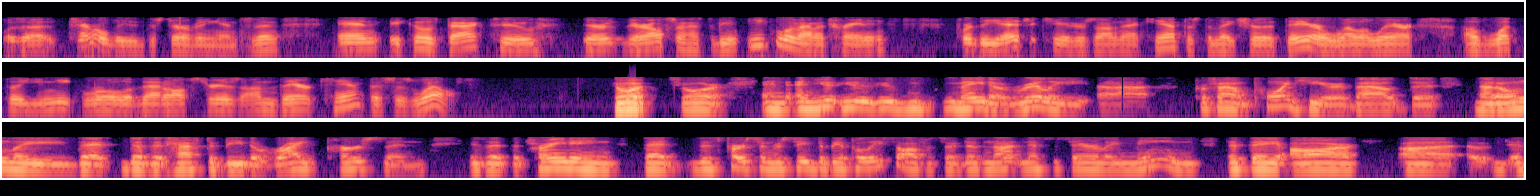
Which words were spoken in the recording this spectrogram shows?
was a terribly disturbing incident, and it goes back to there. There also has to be an equal amount of training for the educators on that campus to make sure that they are well aware of what the unique role of that officer is on their campus as well. Sure, sure, and and you you you made a really uh, profound point here about the not only that does it have to be the right person is that the training that this person received to be a police officer does not necessarily mean that they are uh,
